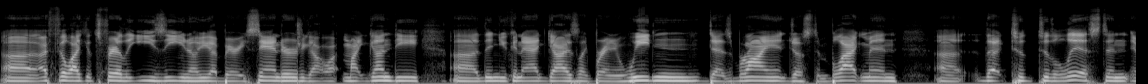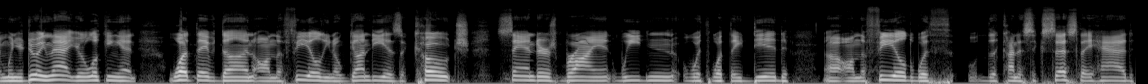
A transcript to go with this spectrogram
uh, I feel like it's fairly easy. You know, you got Barry Sanders, you got Mike Gundy, uh, then you can add guys like Brandon Weeden, Dez Bryant, Justin Blackmon, uh, that to to the list. And and when you're doing that, you're looking at what they've done on the field. You know, Gundy as a coach, Sanders, Bryant, Weeden with what they did uh, on the field with the kind of success they had.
